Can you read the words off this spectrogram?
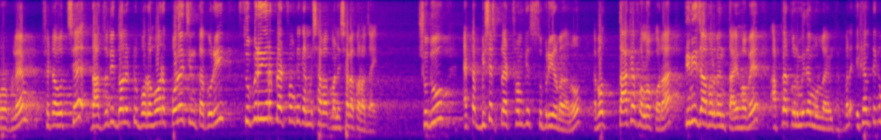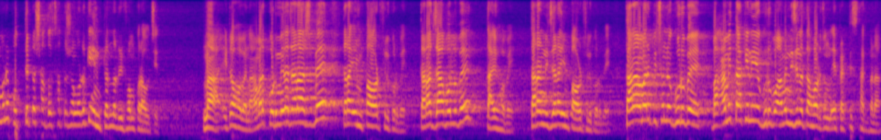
প্রবলেম সেটা হচ্ছে রাজনৈতিক দল একটু বড় হওয়ার পরে চিন্তা করি সুপিরিয়র প্ল্যাটফর্মকে কেন সেবা মানে সেবা করা যায়। শুধু একটা বিশেষ প্ল্যাটফর্মকে সুপিরিয়র বানানো এবং তাকে ফলো করা, তিনি যা বলবেন তাই হবে, আপনার কর্মীদের মূল্যায়ন থাকবে না। এখান থেকে মানে প্রত্যেকটা ছাত্র ছাত্র সংগঠনকে ইন্টারনাল রিফর্ম করা উচিত। না, এটা হবে না। আমার কর্মীরা যারা আসবে, তারা এম্পাওয়ার্ড ফিল করবে। তারা যা বলবে, তাই হবে। তারা নিজেরা এম্পাওয়ার্ড ফিল করবে। তারা আমার পিছনে ঘুরবে বা আমি তাকে নিয়ে ঘুরবো, আমি নিজে নেতা হওয়ার জন্য এই প্র্যাকটিস থাকবে না।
